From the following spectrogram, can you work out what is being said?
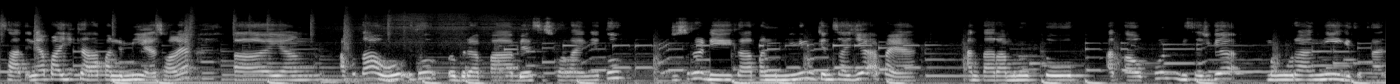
saat ini apalagi kala pandemi ya. Soalnya uh, yang aku tahu itu beberapa beasiswa lainnya itu justru di kala pandemi ini mungkin saja apa ya antara menutup ataupun bisa juga mengurangi gitu kan.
